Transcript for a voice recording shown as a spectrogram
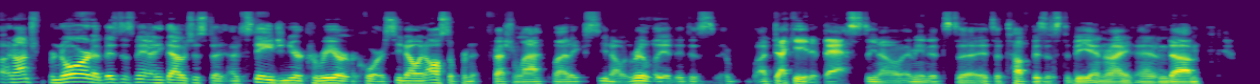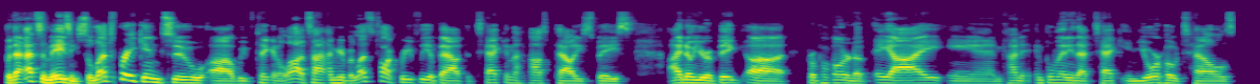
an entrepreneur and a businessman. I think that was just a, a, stage in your career, of course, you know, and also professional athletics. You know, really, it, it is a decade at best. You know, I mean, it's a, it's a tough business to be in, right? And um, but that's amazing. So let's break into. Uh, we've taken a lot of time here, but let's talk briefly about the tech in the hospitality space. I know you're a big uh, proponent of AI and kind of implementing that tech in your hotels.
